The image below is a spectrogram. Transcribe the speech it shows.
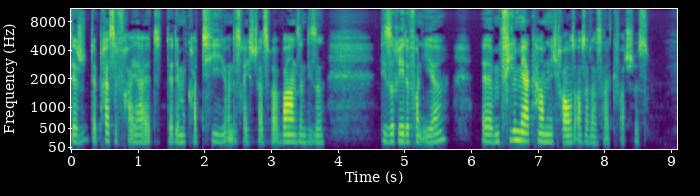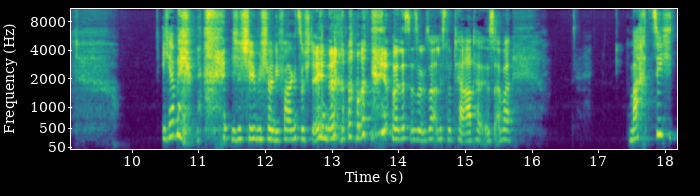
der, der Pressefreiheit, der Demokratie und des Rechtsstaats war Wahnsinn, diese, diese Rede von ihr. Ähm, viel mehr kam nicht raus, außer dass es halt Quatsch ist. Ich habe mich, ich schäme mich schon, die Frage zu stellen, ne? weil das ja sowieso alles nur Theater ist. Aber macht sich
